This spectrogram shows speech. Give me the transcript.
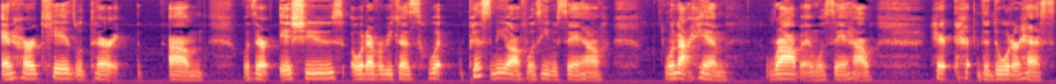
and her kids with her um, with her issues or whatever. Because what pissed me off was he was saying how, well, not him, Robyn was saying how her, her, the daughter has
